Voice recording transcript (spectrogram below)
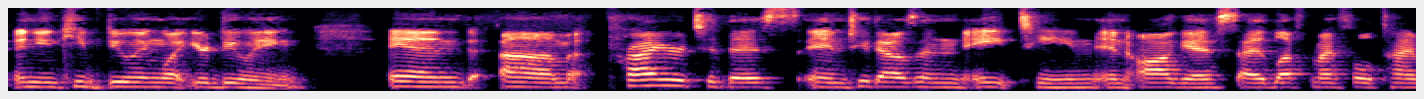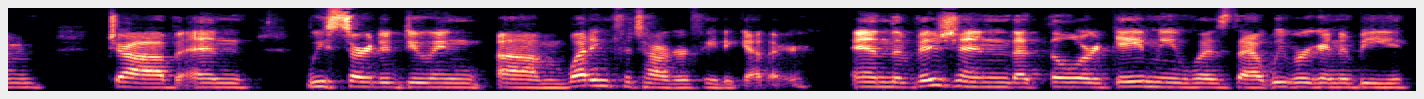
and you keep doing what you're doing. And um, prior to this, in 2018, in August, I had left my full time job and we started doing um, wedding photography together. And the vision that the Lord gave me was that we were going to be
